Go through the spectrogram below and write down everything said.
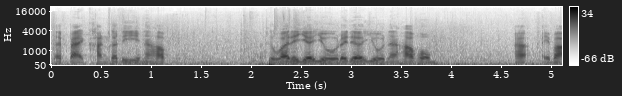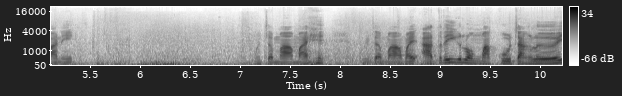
ได้แปดคันก็ดีนะครับ ถือว่าได้เยอะอยู่ ได้เยอะอยู่นะครับผม อะ ไอ้บ้านี่มึงจะมาไหมมึงจะมาไหมอาร์ตรีก็ลงมากูจังเลย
